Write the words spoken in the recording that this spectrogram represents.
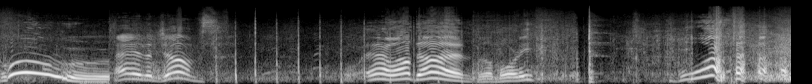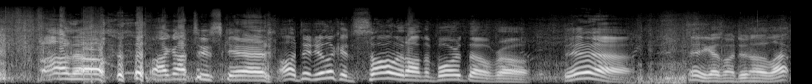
Woo! Hey, the jumps. Yeah, well done, little Morty. Whoa! Oh no! I got too scared. Oh, dude, you're looking solid on the board though, bro. Yeah. Hey, you guys want to do another lap?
